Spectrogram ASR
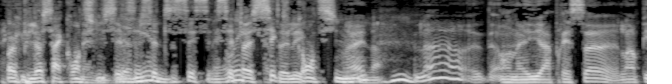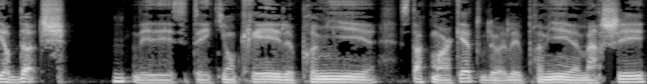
la Ouais, puis là, ça continue. C'est domine. c'est- c'est- c'est- c'est oui. un cycle continu. Ouais. Là. Là, on a eu après ça l'Empire Dutch. Les- C'était qui ont créé le premier stock market ou le, le premier marché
